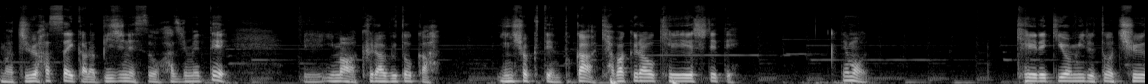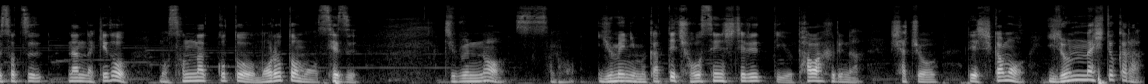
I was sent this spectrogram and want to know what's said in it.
まあ、18歳からビジネスを始めて、えー、今はクラブとか飲食店とかキャバクラを経営しててでも経歴を見ると中卒なんだけどもうそんなことをもろともせず自分のその夢に向かって挑戦してるっていうパワフルな社長でしかもいろんな人から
